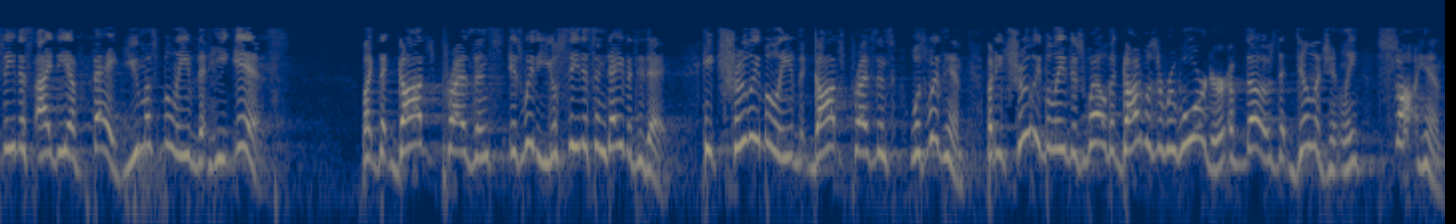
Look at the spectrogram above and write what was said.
see this idea of faith, you must believe that He is. Like, that God's presence is with you. You'll see this in David today. He truly believed that God's presence was with him. But he truly believed as well that God was a rewarder of those that diligently sought him.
